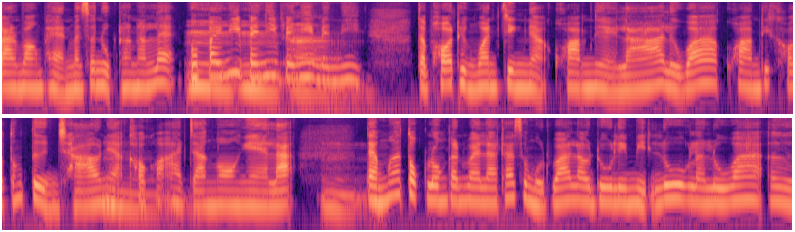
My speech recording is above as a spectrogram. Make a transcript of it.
การวางแผนมันสนุกทั้งนั้นแหละเออไปนี่ไปนี่ไปนี่ไปนี่ แต่พอถึงวันจริงเนี่ยความเหนื่อยล้าหรือว่าความที่เขาต้องตื่นเช้าเนี่ยอืมเขาก็อาจจะงองแงละอืมแต่เมื่อตกลงกันไว้แล้วถ้าสมมติว่าเราดู limit ลูกแล้วรู้ว่า เออ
